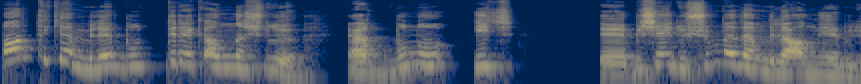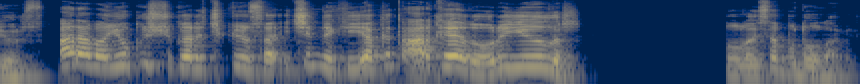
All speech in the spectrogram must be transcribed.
Mantıken bile bu direkt anlaşılıyor. Yani bunu hiç e, bir şey düşünmeden bile anlayabiliyoruz. Araba yokuş yukarı çıkıyorsa içindeki yakıt arkaya doğru yığılır. Dolayısıyla bu da olabilir.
